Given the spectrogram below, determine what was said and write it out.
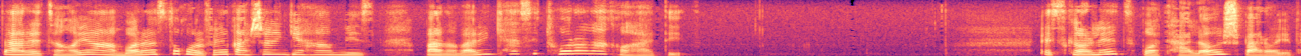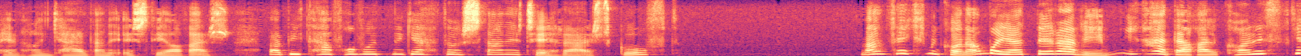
در انتهای انبار است و قرفه قشنگی هم نیست. بنابراین کسی تو را نخواهد دید. اسکارلت با تلاش برای پنهان کردن اشتیاقش و بی تفاوت نگه داشتن چهرهش گفت من فکر می کنم باید برویم. این حداقل کاری است که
